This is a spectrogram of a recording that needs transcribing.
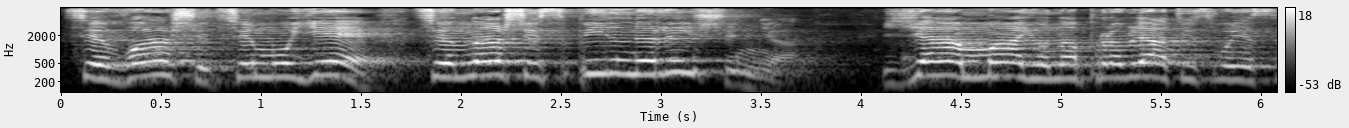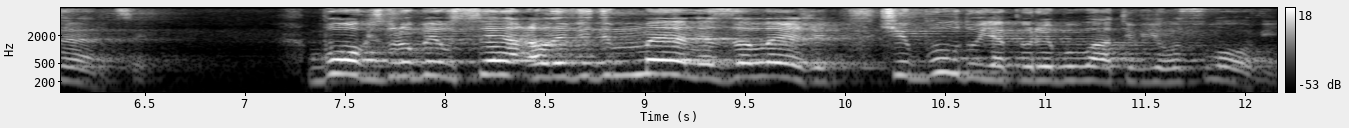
Це ваше, це моє, це наше спільне рішення. Я маю направляти своє серце. Бог зробив все, але від мене залежить, чи буду я перебувати в Його слові,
